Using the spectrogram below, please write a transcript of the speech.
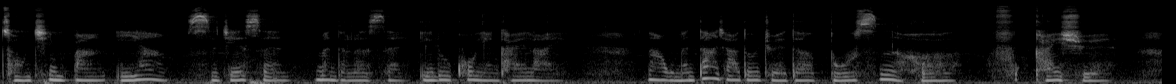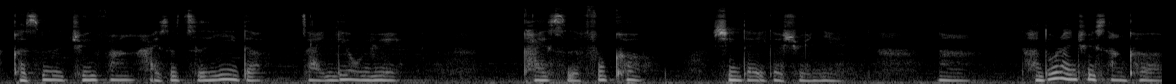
从庆邦一样，石阶省、曼德勒省一路扩延开来。那我们大家都觉得不适合复开学，可是军方还是执意的在六月开始复课。新的一个学年，那很多人去上课，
